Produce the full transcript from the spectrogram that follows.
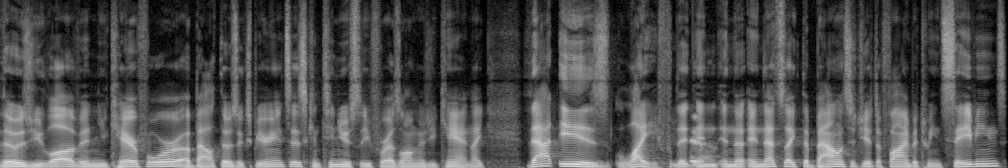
those you love and you care for about those experiences continuously for as long as you can. Like that is life. That Yeah. and, and the and that's like the balance that you have to find between savings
